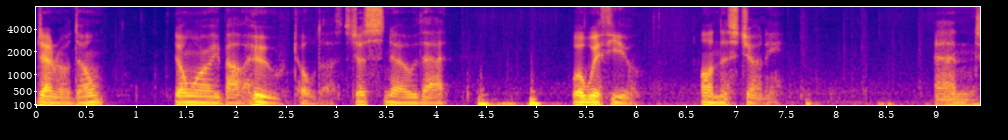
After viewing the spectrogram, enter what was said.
General, don't don't worry about who told us. Just know that we're with you on this journey. And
